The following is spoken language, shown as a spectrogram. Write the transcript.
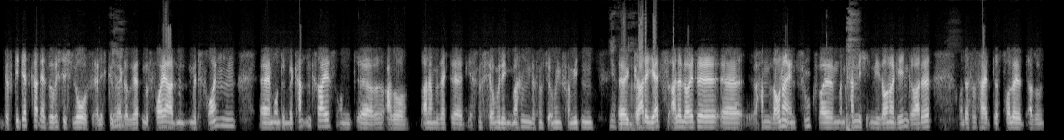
das geht jetzt gerade erst so richtig los, ehrlich gesagt. Ja. Also wir hatten das vorher mit, mit Freunden ähm, und im Bekanntenkreis und äh, also alle haben gesagt, äh, das müsst ihr unbedingt machen, das müsst ihr unbedingt vermieten. Ja, äh, gerade jetzt, alle Leute äh, haben Saunaentzug, weil man kann nicht in die Sauna gehen gerade. Und das ist halt das Tolle, also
